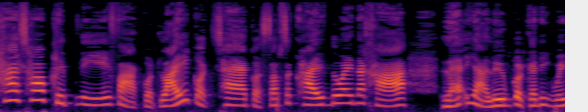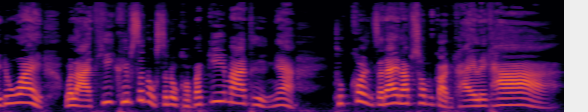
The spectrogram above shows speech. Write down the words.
ถ้าชอบคลิปนี้ฝากกดไลค์ กดแชร์ กด Subscribe ด้วยนะคะ และอย่าลืมกดกระดิ่งไว้ด้วย เวลาที่คลิปสนุกๆของปักกี้มาถึงเนี่ย ทุกคนจะได้รับชมก่อนใครเลยค่ะ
